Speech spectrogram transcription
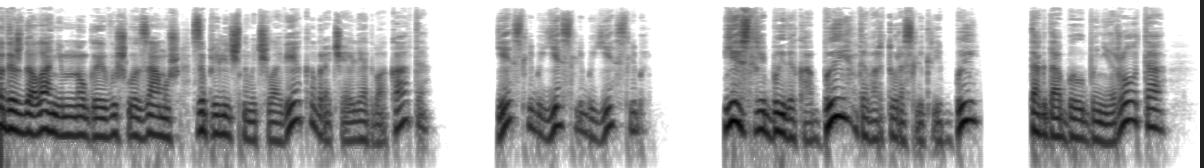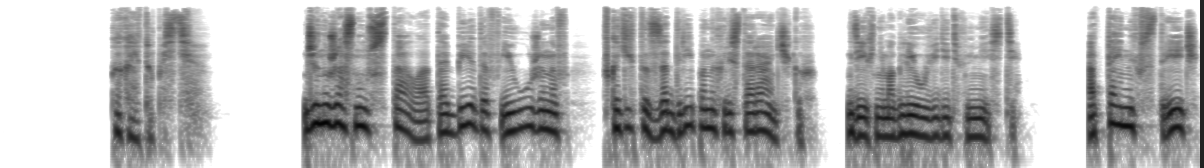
подождала немного и вышла замуж за приличного человека, врача или адвоката, если бы, если бы, если бы. Если бы да кабы, да во рту росли грибы, тогда был бы не рота. Какая тупость. Джин ужасно устала от обедов и ужинов в каких-то задрипанных ресторанчиках, где их не могли увидеть вместе, от тайных встреч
